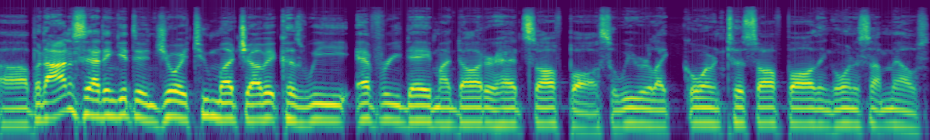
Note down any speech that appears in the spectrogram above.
Uh, but honestly, I didn't get to enjoy too much of it because we every day my daughter had softball, so we were like going to softball, then going to something else.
